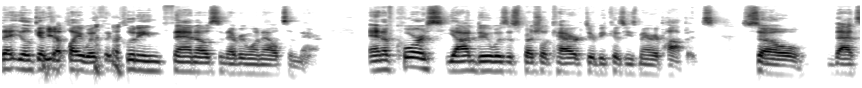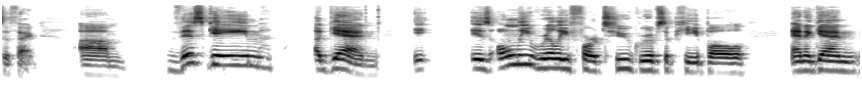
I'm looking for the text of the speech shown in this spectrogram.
that you'll get to play with, including Thanos and everyone else in there. And of course, Yondu was a special character because he's Mary Poppins. So that's a thing. Um, this game, again, it is only really for two groups of people. And again,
